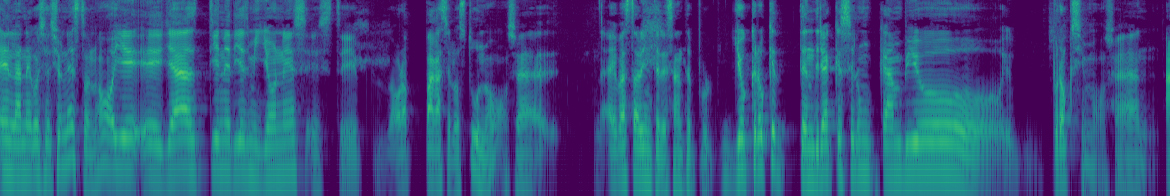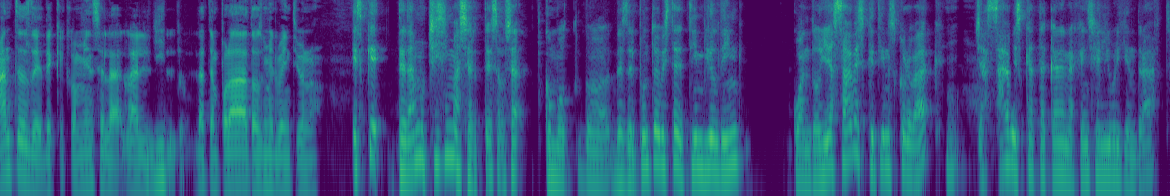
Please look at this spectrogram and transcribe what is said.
en la negociación esto, ¿no? Oye, eh, ya tiene 10 millones, este, ahora págaselos tú, ¿no? O sea, ahí va a estar interesante. Yo creo que tendría que ser un cambio próximo, o sea, antes de, que comience la, la, temporada 2021. Es que te da muchísima certeza, o sea, como, desde el punto de vista de team building, cuando ya sabes que tienes coreback, mm. ya sabes que atacar en agencia libre y en draft.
